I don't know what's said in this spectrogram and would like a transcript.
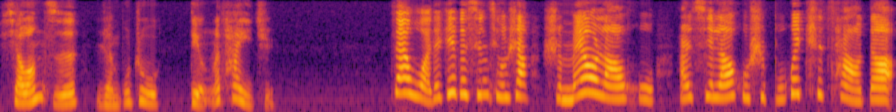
小王子忍不住顶了他一句：“在我的这个星球上是没有老虎，而且老虎是不会吃草的。”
